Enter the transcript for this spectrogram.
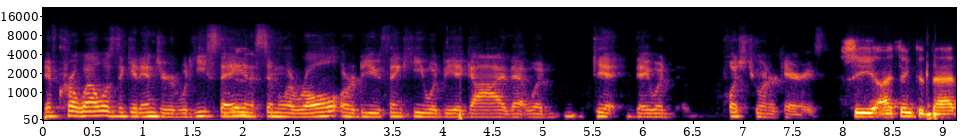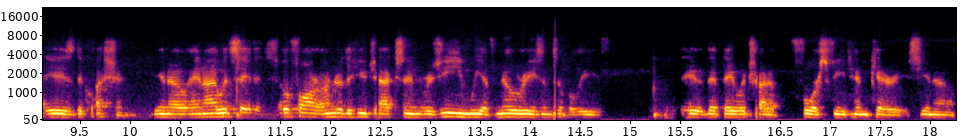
if Crowell was to get injured, would he stay in a similar role, or do you think he would be a guy that would get they would push 200 carries? See, I think that that is the question, you know, and I would say that so far under the Hue Jackson regime, we have no reason to believe they, that they would try to force feed him carries. You know,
